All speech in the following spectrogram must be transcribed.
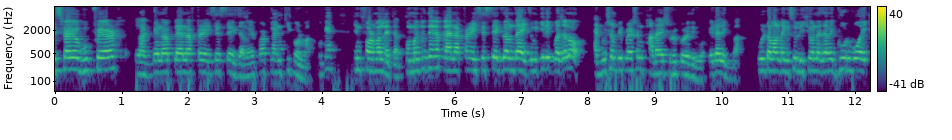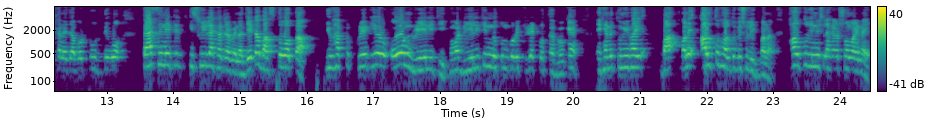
ডিসক্রাইব বুক ফেয়ার লাগবে না প্ল্যান আফটার এইচএসসি এক্সাম এরপর প্ল্যান কি করবা ওকে ইনফর্মাল লেটার তোমার যদি এটা প্ল্যান আফটার এইচএসসি এক্সাম দেয়, তুমি কি লিখবা জানো? অ্যাডমিশন প্রিপারেশন ফাড়ায় শুরু করে দিব, এটা লিখবা। উল্টাপাল্টা কিছু লিখিও না যে আমি ঘুরবো, এখানে যাব ট্যুর দিব। ফ্যাসিনেটেড কিছুই লেখা যাবে না, যেটা বাস্তবতা you have to create your own reality তোমার রিয়েলিটি নতুন করে ক্রিয়েট করতে হবে ওকে এখানে তুমি ভাই মানে আলতু ফালতু কিছু লিখবা না। ফালতু জিনিস লেখার সময় নাই।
